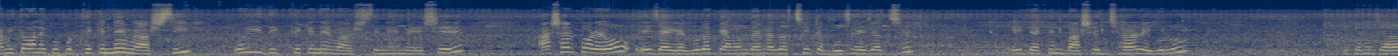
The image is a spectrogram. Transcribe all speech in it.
আমি তো অনেক উপর থেকে নেমে আসছি, ওই দিক থেকে নেমে আসছি, নেমে এসে আসার পরেও এই জায়গাগুলো কেমন দেখা যাচ্ছে এটা বোঝাই যাচ্ছে। এই দেখেন বাঁশের ঝাড়, এগুলো এখানে যারা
